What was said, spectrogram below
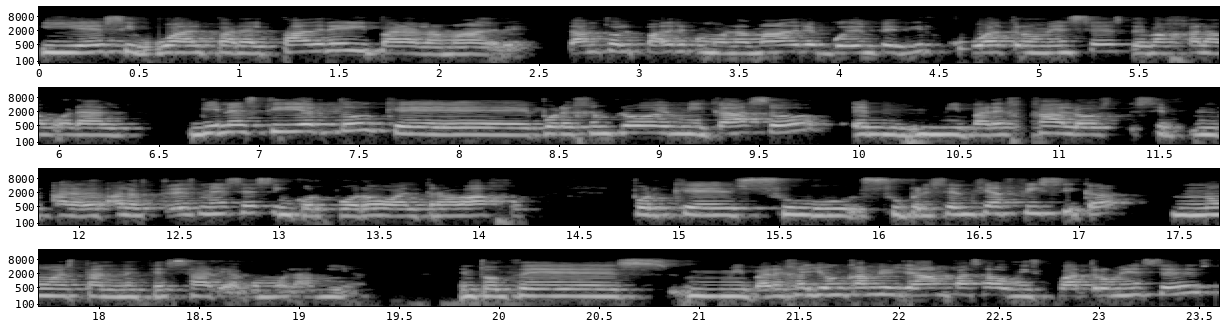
y es igual para el padre y para la madre. Tanto el padre como la madre pueden pedir cuatro meses de baja laboral. Bien es cierto que, por ejemplo, en mi caso, en mi pareja a los, a los tres meses se incorporó al trabajo porque su, su presencia física no es tan necesaria como la mía. Entonces, mi pareja y yo, en cambio, ya han pasado mis cuatro meses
